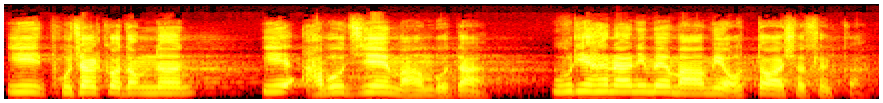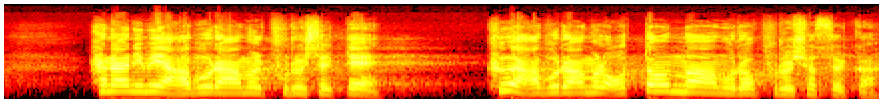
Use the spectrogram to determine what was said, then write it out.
이 보잘 것 없는 이 아버지의 마음보다 우리 하나님의 마음이 어떠하셨을까? 하나님이 아브라함을 부르실 때 그 아브라함을 어떤 마음으로 부르셨을까?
